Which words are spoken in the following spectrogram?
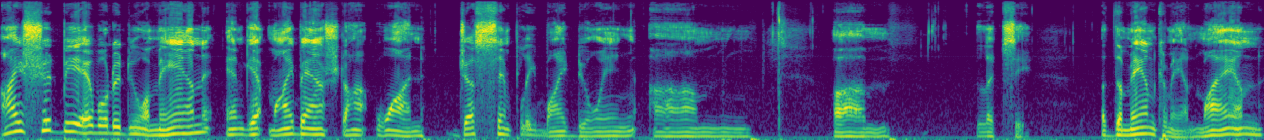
I should be able to do a man and get my bash.1 just simply by doing um, um, let's see. The man command man.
